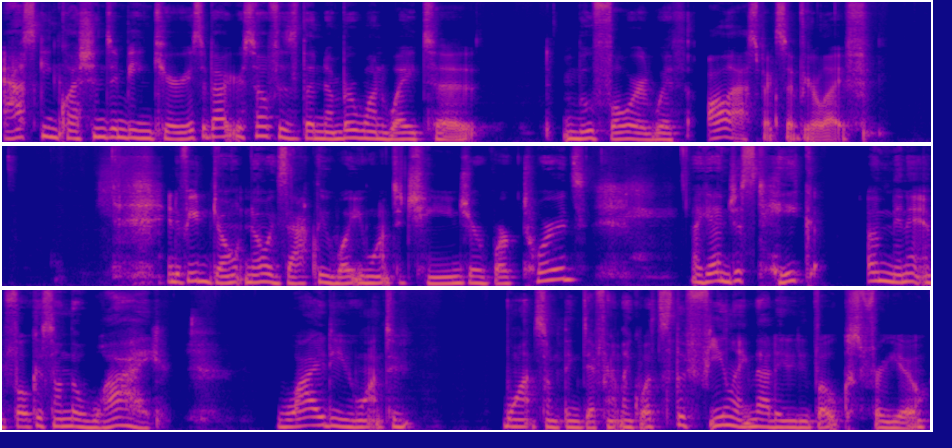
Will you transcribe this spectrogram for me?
asking questions and being curious about yourself is the number one way to move forward with all aspects of your life. And if you don't know exactly what you want to change or work towards, again, just take a minute and focus on the why. Why do you want to want something different? Like, what's the feeling that it evokes for you?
